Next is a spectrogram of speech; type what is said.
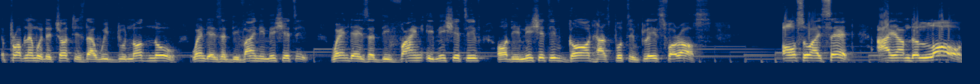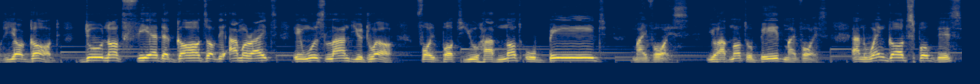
The problem with the church is that we do not know when there is a divine initiative, when there is a divine initiative or the initiative God has put in place for us. Also, I said, I am the Lord your God. Do not fear the gods of the Amorites in whose land you dwell, for but you have not obeyed my voice. You have not obeyed my voice. And when God spoke this,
